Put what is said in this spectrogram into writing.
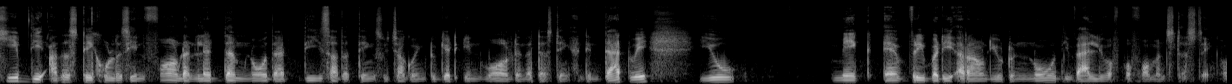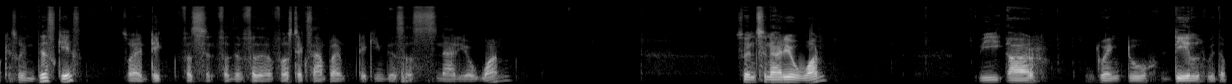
keep the other stakeholders informed and let them know that these are the things which are going to get involved in the testing. And in that way you make everybody around you to know the value of performance testing. Okay so in this case so I take for, for the for the first example I'm taking this as scenario one. So in scenario one we are going to deal with a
